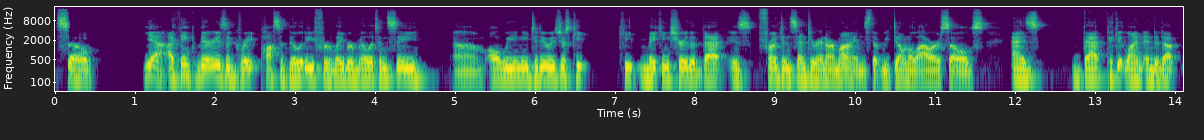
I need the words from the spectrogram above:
So, yeah, I think there is a great possibility for labor militancy. Um, all we need to do is just keep keep making sure that that is front and center in our minds. That we don't allow ourselves, as that picket line ended up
